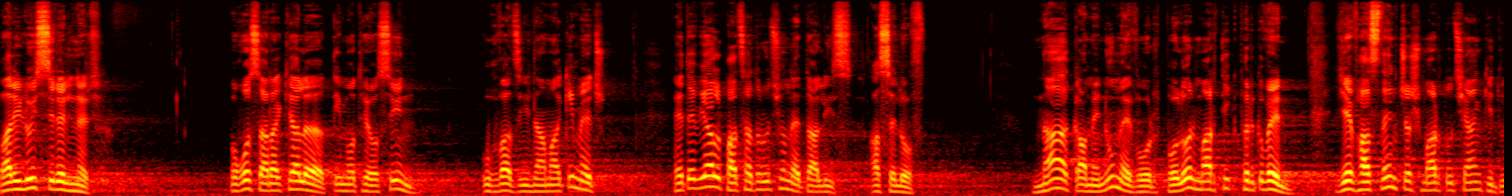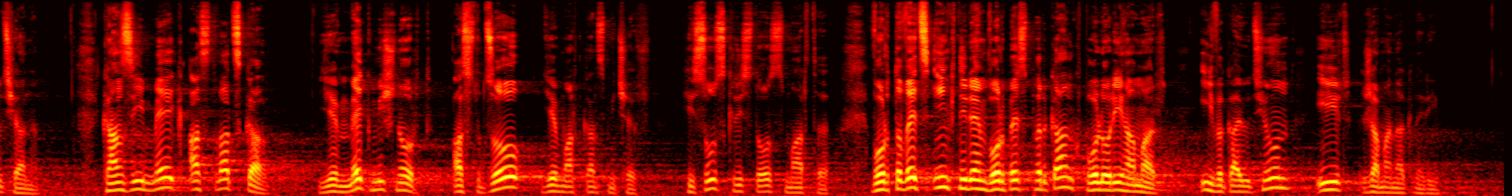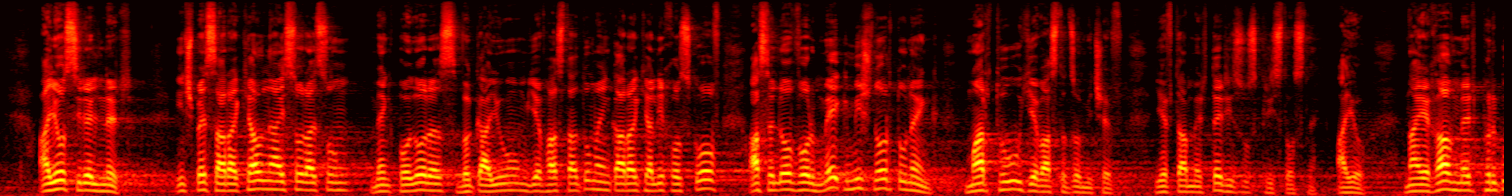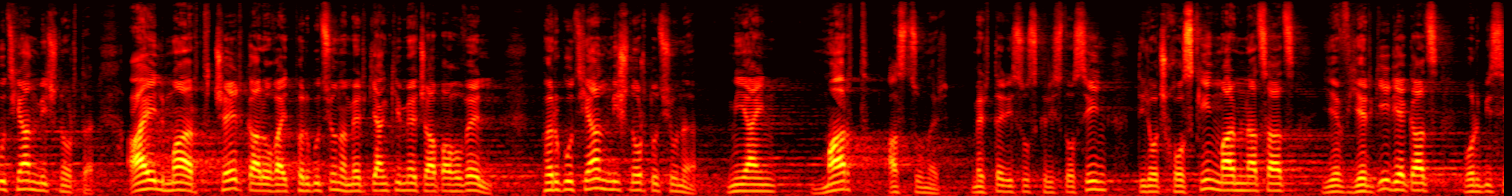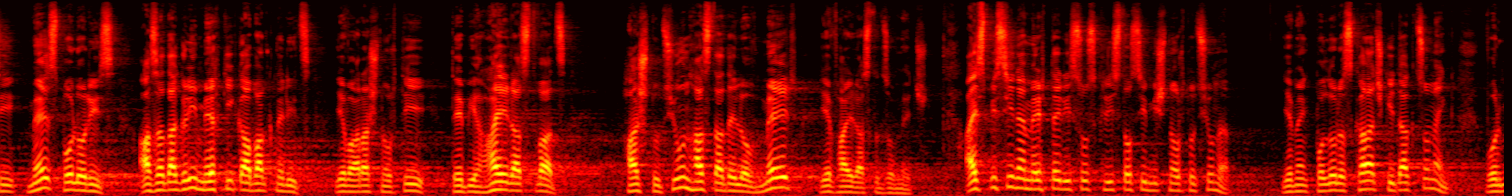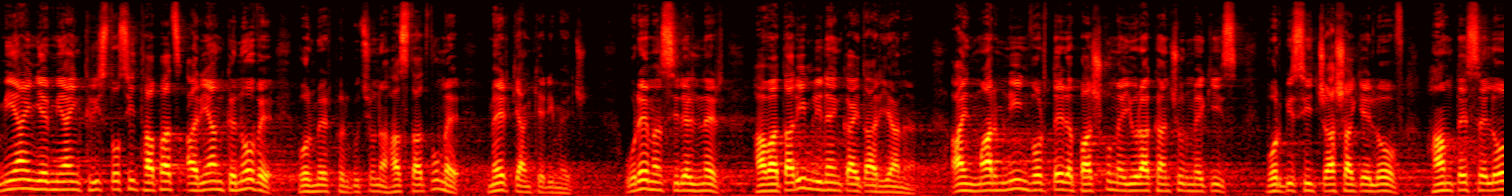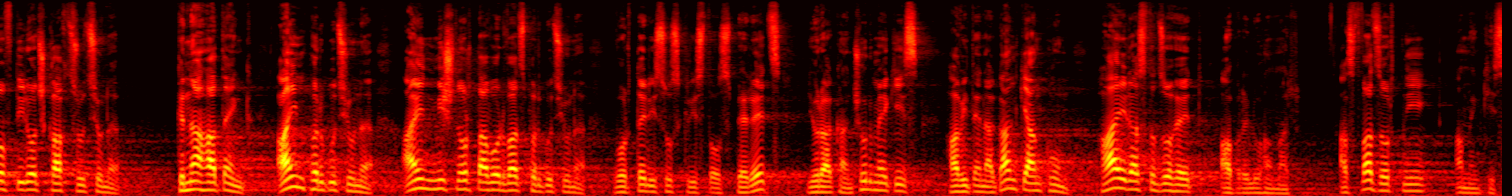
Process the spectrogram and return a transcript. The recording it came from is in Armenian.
Բարի լույս սիրելիներ։ Պողոս Արաքյալը Տիմոթեոսին ուղված իր նամակի մեջ հետևյալ բացատրություն է տալիս ասելով. Նա կամենում է, որ բոլոր մարդիկ փրկվեն եւ հասնեն ճշմարտության գիտությանը։ Քանզի մեկ Աստված կա եւ մեկ միջնորդ Աստուծո եւ մարդկանց միջև։ Հիսուս Քրիստոս մարդը, որ տվեց ինքն իրեն որպես փրկանք բոլորի համար, ի վկայություն իր ժամանակների։ Այո, սիրելիներ, ինչպես Արաքյալն է այսօր ասում, մենք բոլորս վկայում եւ հաստատում ենք Արաքյալի խոսքով, ասելով, որ մեկ միջնորդ ունենք մարդու եւ Աստծո միջև, եւ դա մեր Տեր Հիսուս Քրիստոսն է։ Այո, նա եղավ մեր փրկության միջնորդը։ Այլ մարդ չէր կարող այդ փրկությունը մեր կյանքի մեջ ապահովել։ Փրկության միջնորդությունը միայն մարդ Աստծուն էր մեր Տեր Հիսուս Քրիստոսին, Տիրոջ խոսքին մարմնացած եւ երգիր եկած, որբիսի մեզ բոլորիս ազատագրի մեղքի կաբանքներից եւ առաջնորդի դեպի Հայր Աստված հաշտություն հաստատելով մեր եւ Հայր Աստծո մեջ։ Այսպիսին է մեր Տեր Հիսուս Քրիստոսի միջնորդությունը։ Եվ մենք բոլորս քաչ գիտակցում ենք, որ միայն եւ միայն Քրիստոսի թափած արյան գնով է, որ մեր փրկությունը հաստատվում է մեր կյանքերի մեջ։ Ուրեմն սիրելիներ, հավատարիմ լինենք այդ արյանը, այն մարմնին, որ Տերը բաշխում է յուրաքանչյուր մեկից, որբիսի ճաշակելով, համտեսելով Տիրոջ քաղցրությունը, գնահատենք այն փրկությունը, այն միջնորդավորված փրկությունը, որ Տեր Հիսուս Քրիստոս բերեց յուրաքանչյուր մեկից հավիտենական կյանքում Հայր Աստծո հետ ապրելու համար։ Աստված օրհնի ամենքիս։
